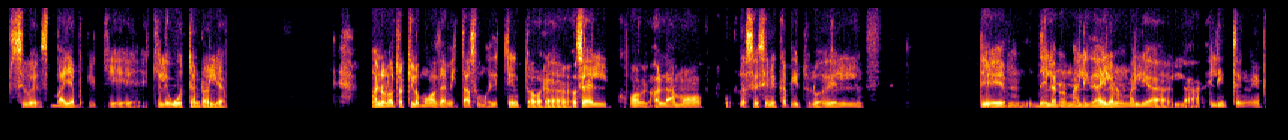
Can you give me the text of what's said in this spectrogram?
se vaya por el que, que le guste en realidad. Bueno, lo otro es que los modos de amistad son muy distintos ahora. O sea, el, como habl- hablamos la sesión, el capítulo del, de, la normalidad y la normalidad, el Internet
